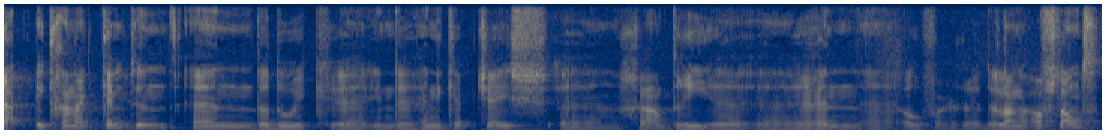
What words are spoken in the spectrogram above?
Ja, ik ga naar Kempton en dat doe ik eh, in de handicap chase. eh graad 3 eh, eh, ren over de lange afstand.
